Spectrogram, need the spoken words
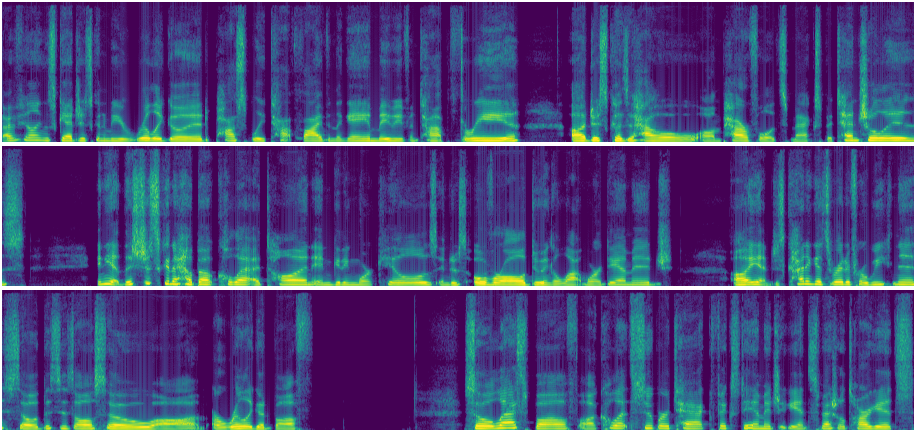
I'm feeling this gadget is going to be really good, possibly top five in the game, maybe even top three, uh, just because of how um, powerful its max potential is. And yeah, this is just going to help out Colette a ton in getting more kills and just overall doing a lot more damage. Uh, yeah, just kind of gets rid of her weakness. So this is also uh, a really good buff. So last buff, uh, Colette's super attack, fixed damage against special targets,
